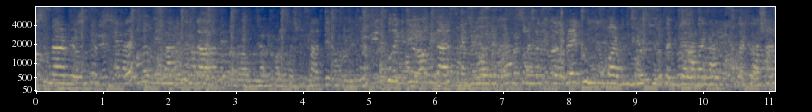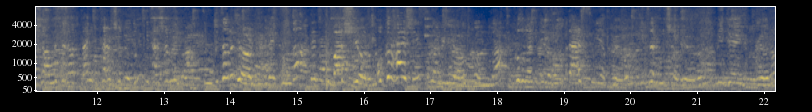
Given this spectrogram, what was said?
İsim vermiyorum tabii ki de. Ama benim güzel bir para alıyorum. Çalışma saatlerim geliyor. Okula gidiyorum, dersime giriyorum. Sonrası break room'umuz var bunu biliyorsunuz tabii. Beraber gidebilirsiniz arkadaşlar. Şu an mesela ben gitar çalıyordum. Gitar çalmayı bıraktım. Gitarı gördüm break room'da. Dedim ki başlıyorum. Okul her şeyi sunabiliyor o konuda. Okuluma gidiyorum, dersimi yapıyorum. Gitarımı çalıyorum. Video editliyorum.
